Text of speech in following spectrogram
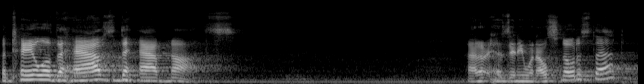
a tale of the haves and the have nots. has anyone else noticed that?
